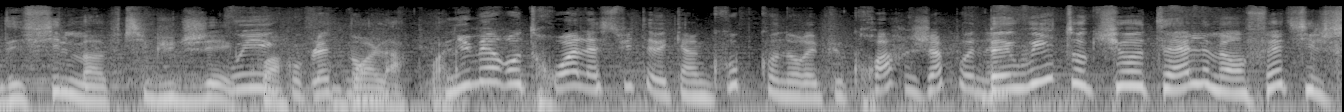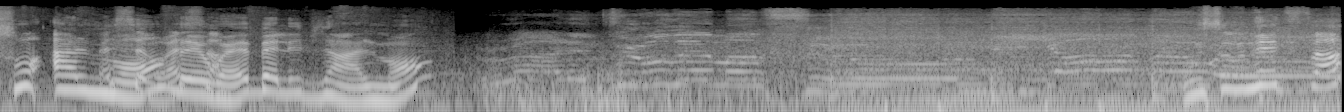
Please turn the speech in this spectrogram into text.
des films à petit budget. Oui, quoi. complètement. Voilà, voilà. Numéro 3, la suite avec un groupe qu'on aurait pu croire japonais. Ben oui, Tokyo Hotel, mais en fait ils sont allemands. vrai, ça. ouais, bel et bien allemands. Vous vous souvenez de ça?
